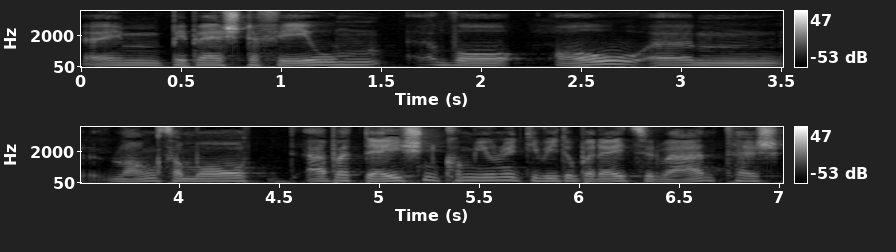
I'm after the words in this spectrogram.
im, beim besten Film, wo auch ähm, langsam auch eben die Asian Community, wie du bereits erwähnt hast,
